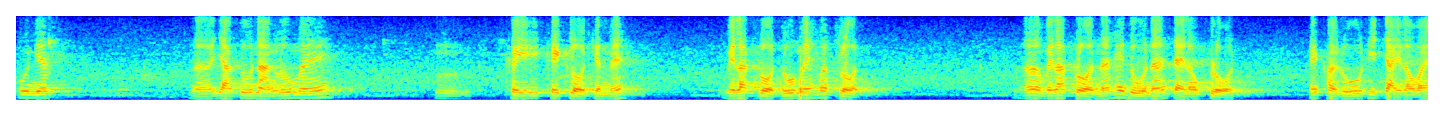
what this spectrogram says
พูดเนี้ยเอออยากดูหนังรู้ไหมเคยเคยโกรธกันไหมเวลาโกรธรู้ไหมว่าโกรธเออเวลาโกรธนะ ให้ดูนะ ใจเราโกรธ ให้คอยรู้ที่ใจเราไว้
